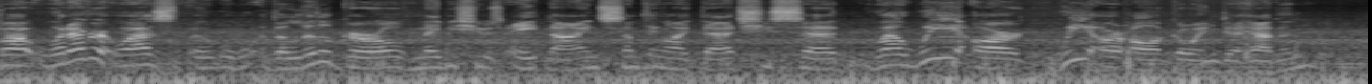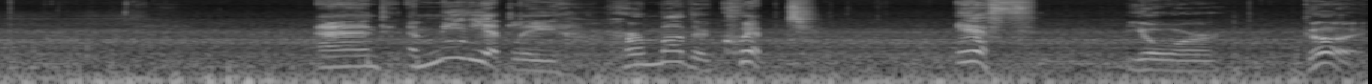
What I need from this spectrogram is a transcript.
But whatever it was uh, the little girl maybe she was eight nine something like that she said well we are we are all going to heaven and immediately her mother quipped, If you're good.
